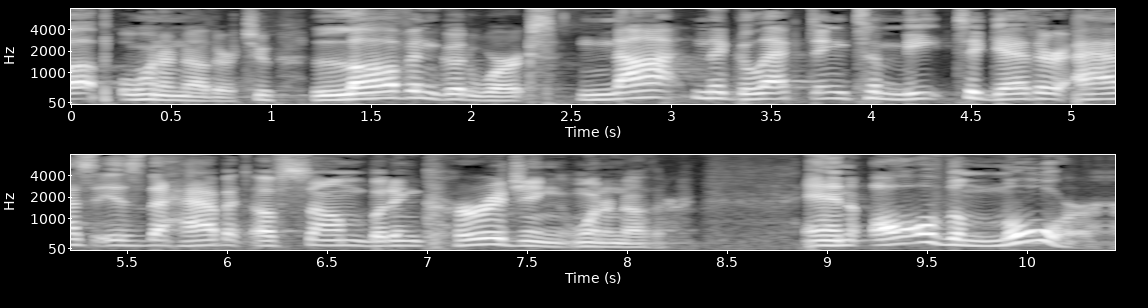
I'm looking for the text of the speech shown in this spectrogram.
up one another to love and good works, not neglecting to meet together as is the habit of some, but encouraging one another and all the more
